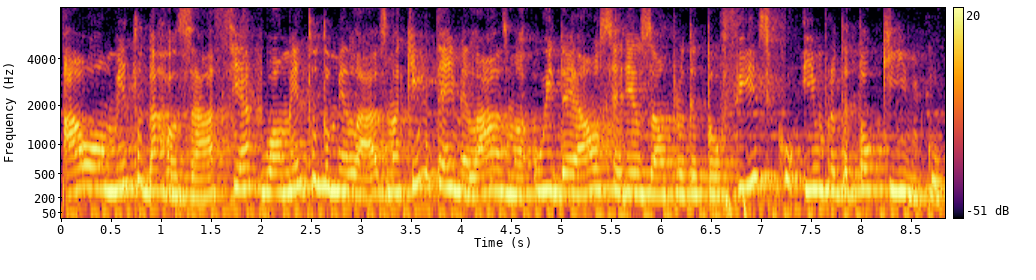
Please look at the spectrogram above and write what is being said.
Há o aumento da rosácea, o aumento do melasma. Quem tem melasma, o ideal seria usar um protetor físico e um protetor químico.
